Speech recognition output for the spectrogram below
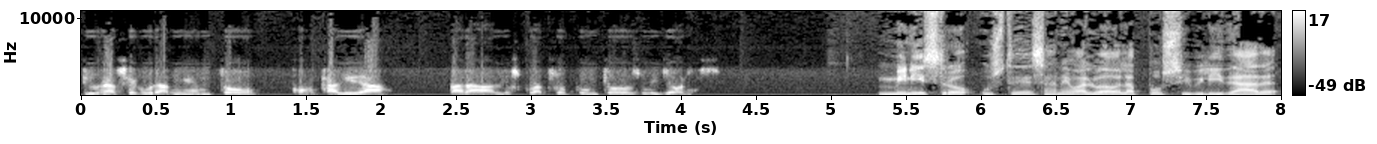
de un aseguramiento con calidad para los 4.2 millones. Ministro, ¿ustedes han evaluado la posibilidad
